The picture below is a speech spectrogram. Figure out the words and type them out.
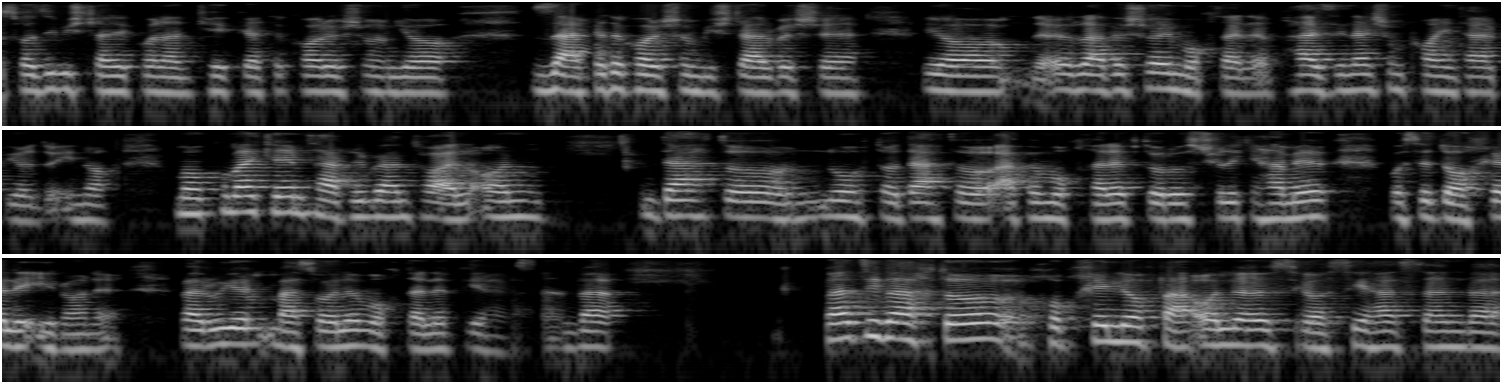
سازی بیشتری کنن کیفیت کارشون یا ظرفیت کارشون بیشتر بشه یا روش های مختلف هزینهشون پایین تر بیاد و اینا. ما کمک کردیم تقریبا تا الان ده تا نه تا ده تا اپ مختلف درست شده که همه واسه داخل ایرانه و روی مسائل مختلفی هستن. و بعضی وقتا خب خیلی فعال سیاسی هستن و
